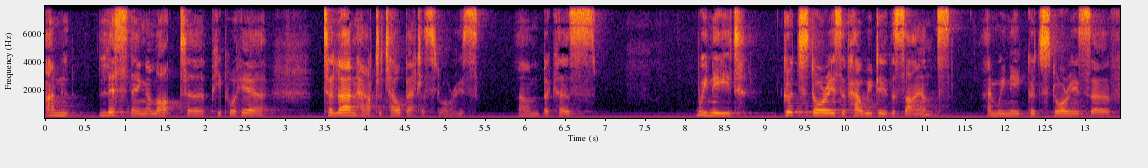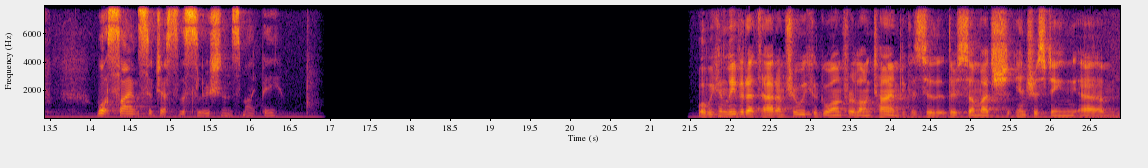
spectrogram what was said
I'm listening a lot to people here to learn how to tell better stories um, because we need good stories of how we do the science and we need good stories of what science suggests the solutions might be. Well, we can leave it at that. I'm sure we could go on for a long time because there's so much interesting um,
